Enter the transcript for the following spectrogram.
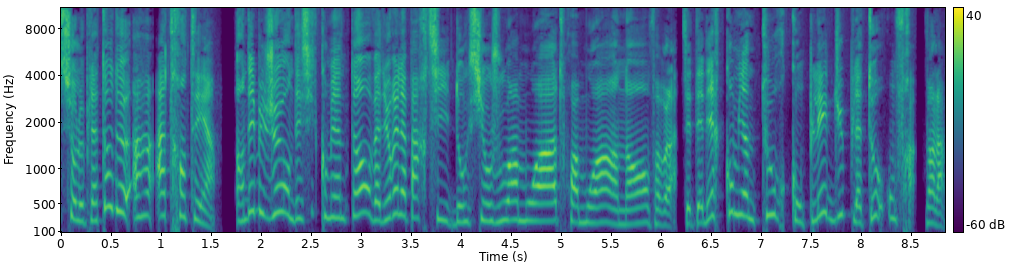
sur le plateau de 1 à 31. En début de jeu, on décide combien de temps va durer la partie. Donc si on joue un mois, trois mois, un an, enfin voilà. C'est-à-dire combien de tours complets du plateau on fera. Voilà.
